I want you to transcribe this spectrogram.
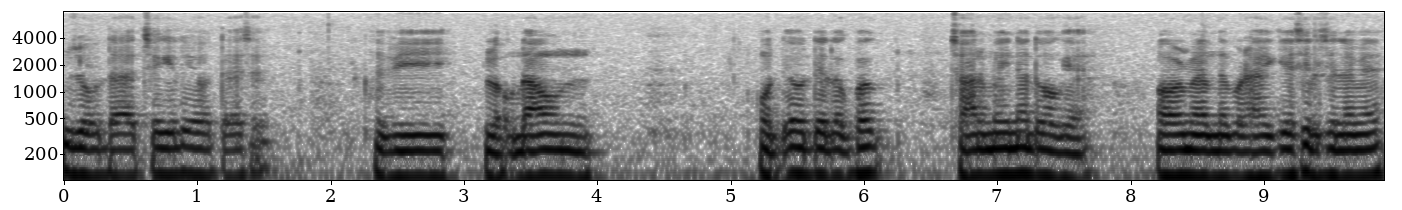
जो होता है अच्छे के लिए होता है सर अभी लॉकडाउन होते होते लगभग चार महीना तो हो गया और मैं अपने पढ़ाई के सिलसिले में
